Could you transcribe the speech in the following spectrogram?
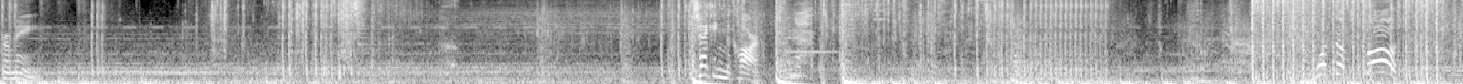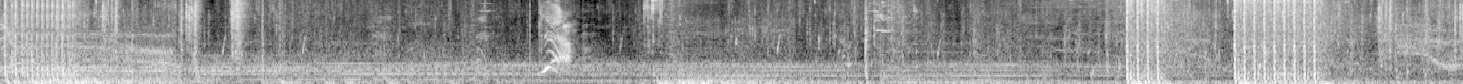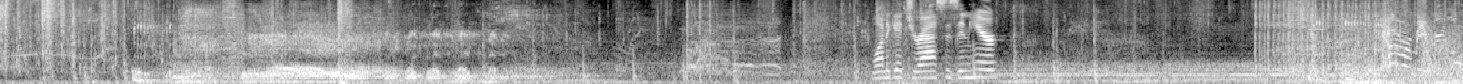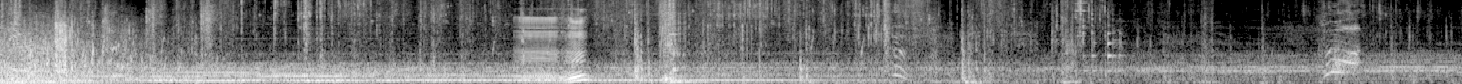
For me. Checking the car. What the fuck? Want to get your asses in here? Cover me! Reloading! Mm-hmm.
